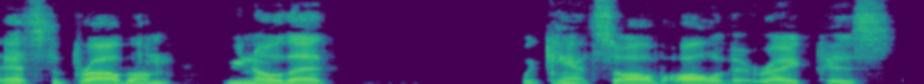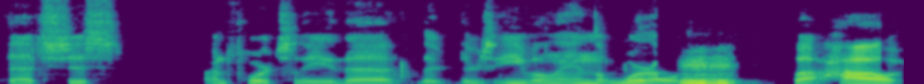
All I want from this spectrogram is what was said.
That's the problem. We know that we can't solve all of it, right? Because that's just unfortunately the, the, there's evil in the world. Mm-hmm. But how,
